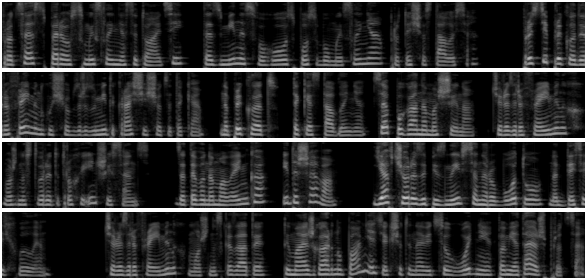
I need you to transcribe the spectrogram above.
процес переосмислення ситуацій та зміни свого способу мислення про те, що сталося. Прості приклади рефреймінгу, щоб зрозуміти краще, що це таке. Наприклад, таке ставлення це погана машина. Через рефреймінг можна створити трохи інший сенс, зате вона маленька і дешева. Я вчора запізнився на роботу на 10 хвилин. Через рефреймінг можна сказати, ти маєш гарну пам'ять, якщо ти навіть сьогодні пам'ятаєш про це.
